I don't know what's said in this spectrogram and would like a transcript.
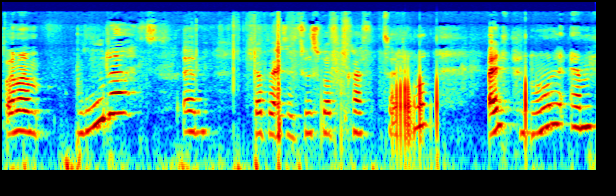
bei meinem Bruder, ähm, ich glaube, er ist jetzt Fußball-Podcast 2.0, 1.0, ähm,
